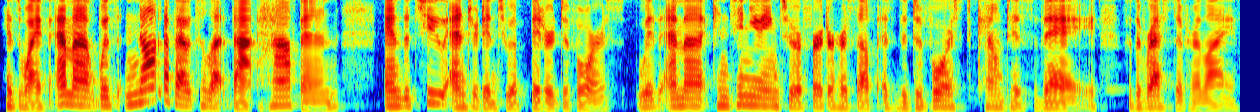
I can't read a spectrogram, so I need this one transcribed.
His wife, Emma, was not about to let that happen, and the two entered into a bitter divorce, with Emma continuing to refer to herself as the divorced Countess Vay for the rest of her life.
